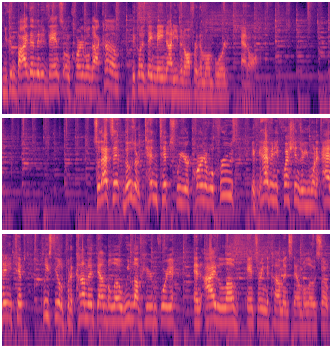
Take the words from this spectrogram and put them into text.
you can buy them in advance on carnival.com because they may not even offer them on board at all. So that's it. Those are 10 tips for your Carnival cruise. If you have any questions or you want to add any tips, please feel to put a comment down below. We love hearing for you, and I love answering the comments down below. So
